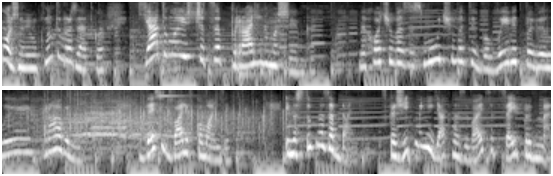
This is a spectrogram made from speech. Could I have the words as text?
можна вімкнути в розетку. Я думаю, що це пральна машинка. Не хочу вас засмучувати, бо ви відповіли правильно. 10 балів команді. І наступне завдання. Скажіть мені, як називається цей предмет.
